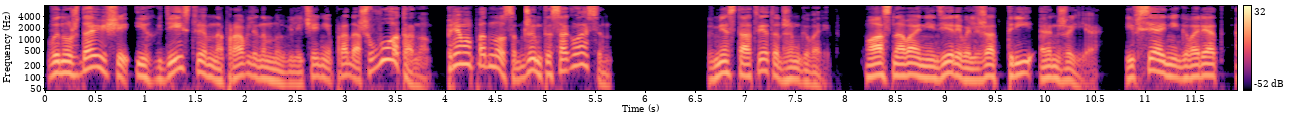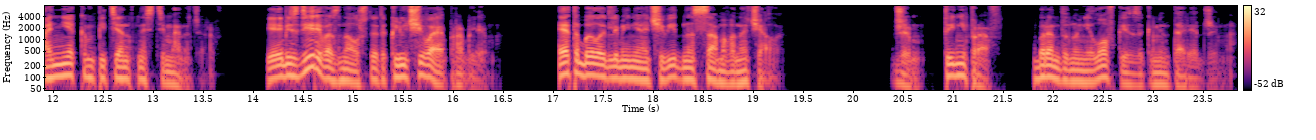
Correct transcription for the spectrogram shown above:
вынуждающее их к действиям, направленным на увеличение продаж. Вот оно, прямо под носом. Джим, ты согласен? Вместо ответа Джим говорит. У основания дерева лежат три НЖЕ, и все они говорят о некомпетентности менеджеров. Я и без дерева знал, что это ключевая проблема. Это было для меня очевидно с самого начала. Джим, ты не прав. Брэндону неловко из-за комментария Джима.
